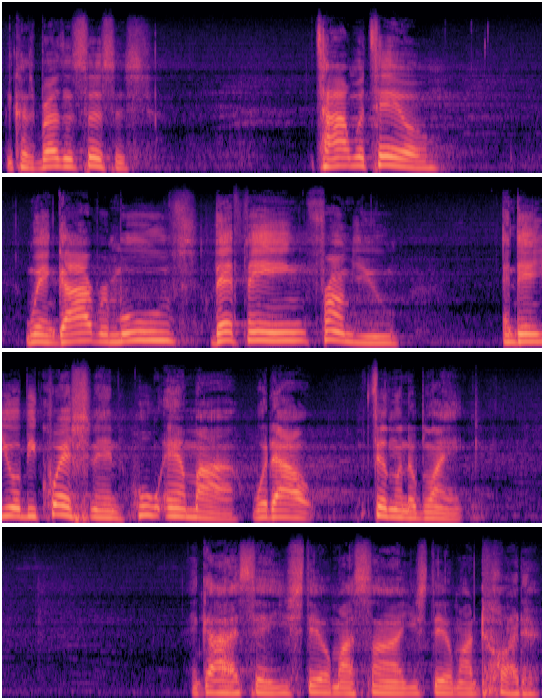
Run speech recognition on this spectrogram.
Because, brothers and sisters, time will tell when God removes that thing from you, and then you'll be questioning, Who am I without filling the blank? And God said, You still my son, you still my daughter.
